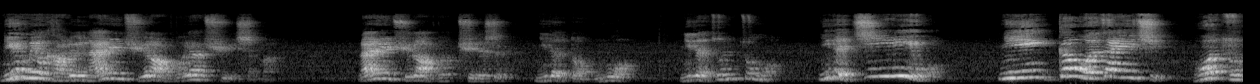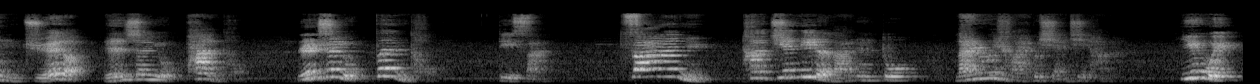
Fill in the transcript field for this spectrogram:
你有没有考虑男人娶老婆要娶什么？男人娶老婆娶的是你得懂我，你得尊重我。你得激励我，你跟我在一起，我总觉得人生有盼头，人生有奔头。第三，渣女她经历的男人多，男人为什么还不嫌弃她呢？因为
